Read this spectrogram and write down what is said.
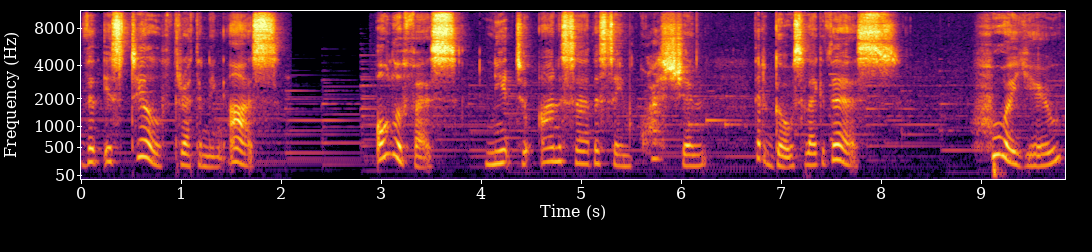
that is still threatening us. All of us need to answer the same question that goes like this Who are you?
